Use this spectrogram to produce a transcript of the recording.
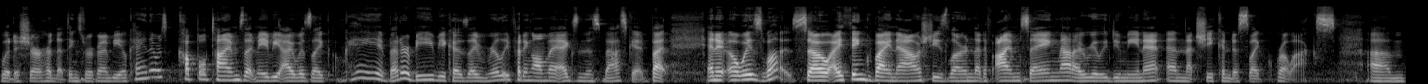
would assure her that things were going to be okay. And there was a couple times that maybe I was like, okay, it better be because I'm really putting all my eggs in this basket. But and it always was. So I think by now she's learned that if I'm saying that, I really do mean it, and that she can just like relax. Um,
